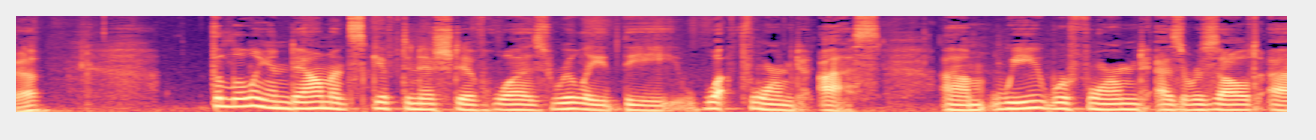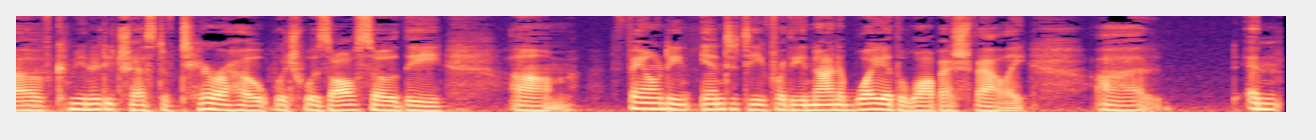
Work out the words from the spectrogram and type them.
Beth? The Lilly Endowment's gift initiative was really the what formed us. Um, we were formed as a result of Community Chest of Terre Haute, which was also the um, founding entity for the United Way of the Wabash Valley. Uh, and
